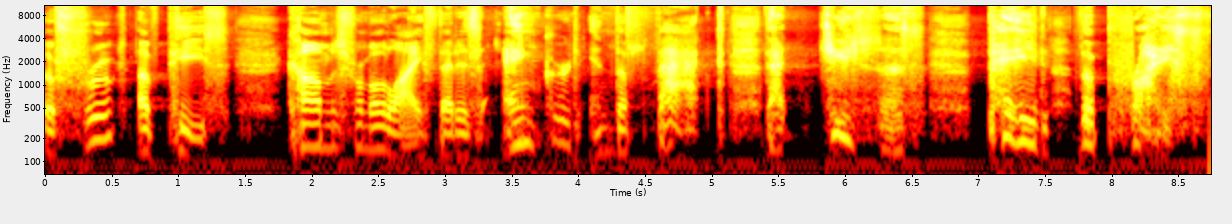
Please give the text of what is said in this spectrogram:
The fruit of peace comes from a life that is anchored in the fact that Jesus paid the price.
